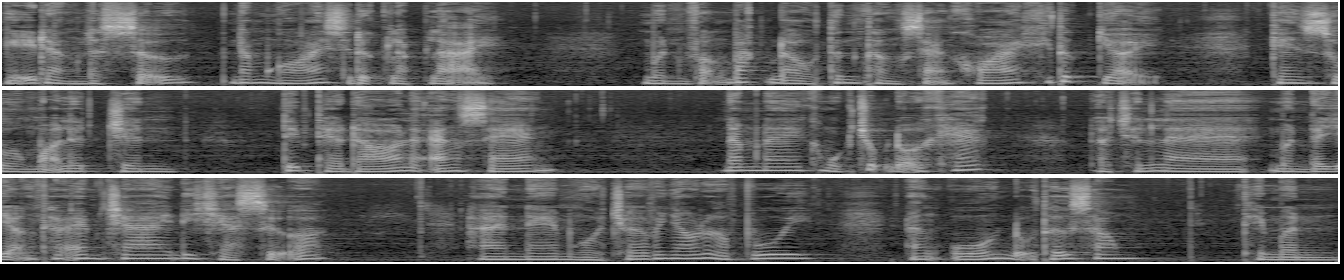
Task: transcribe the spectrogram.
nghĩ rằng lịch sử năm ngoái sẽ được lặp lại. Mình vẫn bắt đầu tinh thần sảng khoái khi thức dậy, cancel mọi lịch trình. Tiếp theo đó là ăn sáng. Năm nay có một chút đổi khác, đó chính là mình đã dẫn theo em trai đi trà sữa. Hai anh em ngồi chơi với nhau rất là vui, ăn uống đủ thứ xong thì mình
